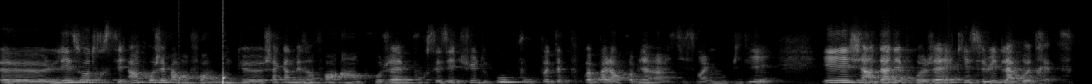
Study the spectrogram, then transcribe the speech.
les autres, c'est un projet par enfant. Donc, chacun de mes enfants a un projet pour ses études ou pour peut-être, pourquoi pas, leur premier investissement immobilier. Et j'ai un dernier projet qui est celui de la retraite.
